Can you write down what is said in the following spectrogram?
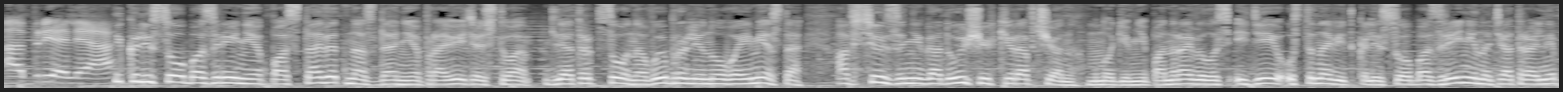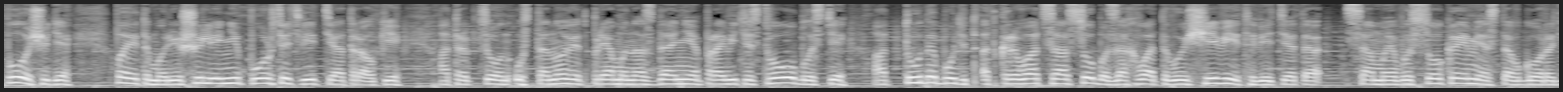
апреля. И колесо обозрения поставят на здание правительства. Для аттракциона выбрали новое место, а все из-за негодующих кировчан. Многим не понравилась идея установить колесо обозрения на театральной площади, поэтому решили не портить вид театралки. Аттракцион установят прямо на здание правительства области. Оттуда будет открываться особо захватывающий вид, ведь это самое высокое место в городе.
